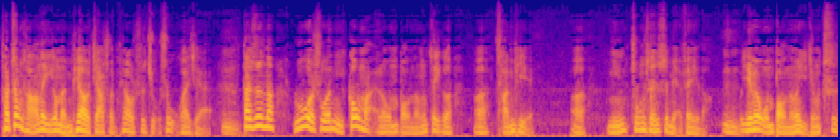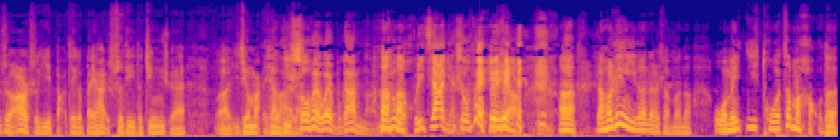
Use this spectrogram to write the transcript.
它正常的一个门票加船票是九十五块钱，嗯，但是呢，如果说你购买了我们宝能这个呃产品，呃，您终身是免费的，嗯，因为我们宝能已经斥资二十亿把这个北海湿地的经营权。呃，已经买下来了。你收费我也不干呢，因为我回家你还收费。对呀，啊，然后另一个呢什么呢？我们依托这么好的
